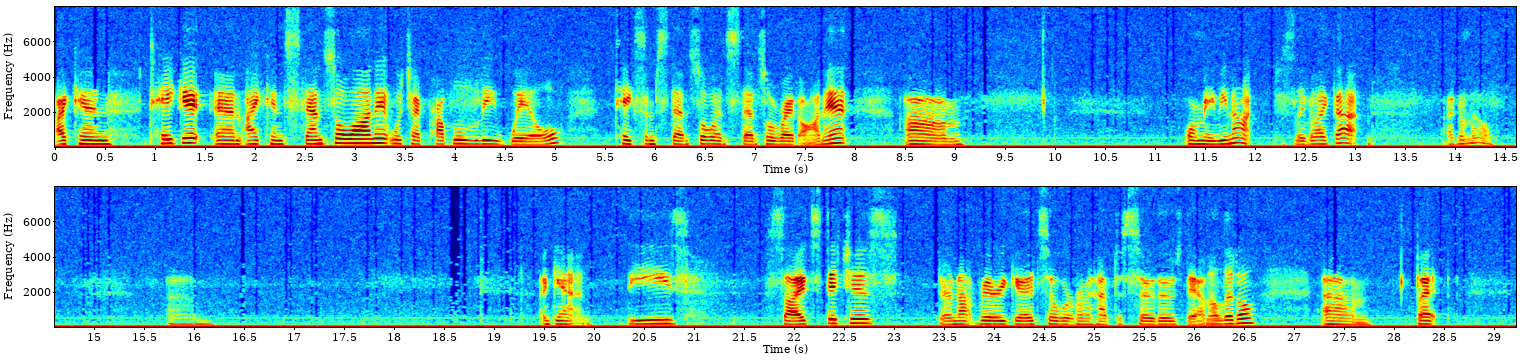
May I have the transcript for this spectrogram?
I can take it and I can stencil on it, which I probably will. Take some stencil and stencil right on it. Um, or maybe not. Just leave it like that. I don't know um, again these side stitches they're not very good so we're going to have to sew those down a little um, but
